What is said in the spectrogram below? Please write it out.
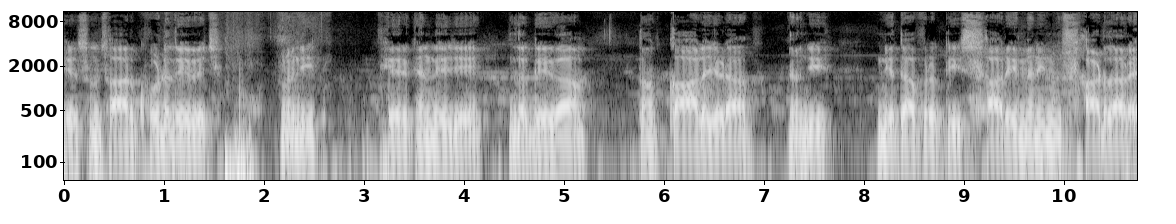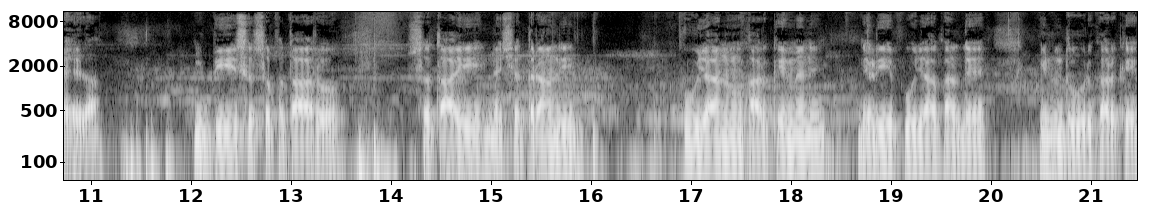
ਇਹ ਸੰਸਾਰ ਖੁੱਡ ਦੇ ਵਿੱਚ ਹਾਂਜੀ ਫਿਰ ਕਹਿੰਦੇ ਜੇ ਲੱਗੇਗਾ ਤਾਂ ਕਾਲ ਜਿਹੜਾ ਹਾਂਜੀ ਨੇਤਾ ਪ੍ਰਤੀ ਸਾਰੇ ਮੈਨੇ ਨੂੰ ਸਾੜਦਾ ਰਹੇਗਾ। 20 ਸਪਤਾਰੋ 27 ਨਛਤਰਾਂ ਦੀ ਪੂਜਾ ਨੂੰ ਹਰ ਕੇ ਮੈਨੇ ਜਿਹੜੀ ਪੂਜਾ ਕਰਦੇ ਇਹਨੂੰ ਦੂਰ ਕਰਕੇ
